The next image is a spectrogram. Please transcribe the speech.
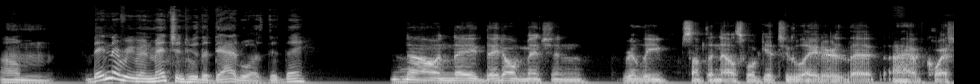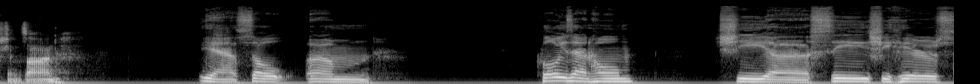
Um, they never even mentioned who the dad was, did they? No, and they they don't mention really something else we'll get to later that I have questions on. Yeah, so um Chloe's at home. She uh sees she hears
